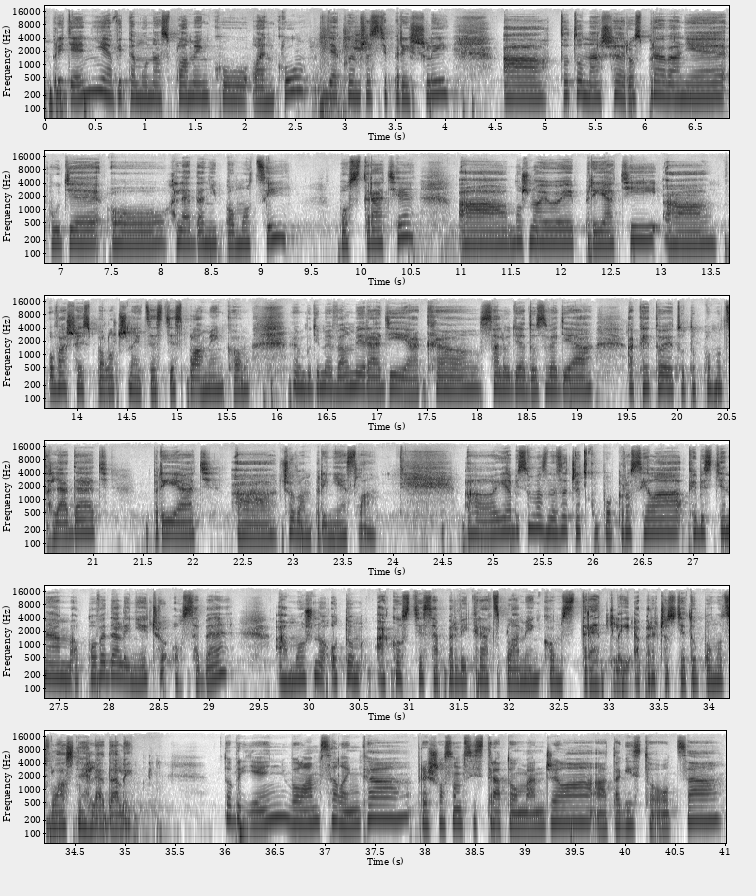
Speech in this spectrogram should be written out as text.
Dobrý deň, ja vítam u nás v Plamienku Lenku. Ďakujem, že ste prišli a toto naše rozprávanie bude o hľadaní pomoci po strate a možno aj o jej prijatí a o vašej spoločnej ceste s plamienkom. Budeme veľmi radi, ak sa ľudia dozvedia, aké to je túto pomoc hľadať, prijať a čo vám priniesla. Ja by som vás na začiatku poprosila, keby ste nám povedali niečo o sebe a možno o tom, ako ste sa prvýkrát s plamienkom stretli a prečo ste tú pomoc vlastne hľadali. Dobrý deň, volám sa Lenka. Prešla som si stratou manžela a takisto otca.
